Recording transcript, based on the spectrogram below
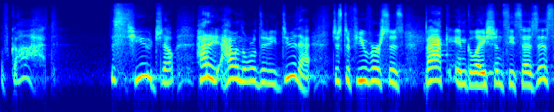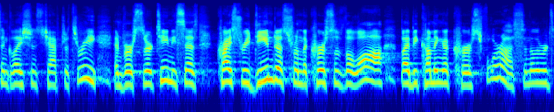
of God. This is huge. Now, how, did, how in the world did he do that? Just a few verses back in Galatians, he says this in Galatians chapter 3 and verse 13. He says, Christ redeemed us from the curse of the law by becoming a curse for us. In other words,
